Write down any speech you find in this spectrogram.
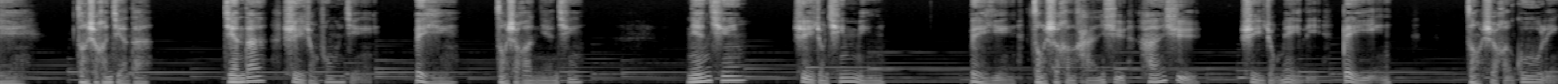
影总是很简单简单是一种风景背影总是很年轻。年轻是一种清明背影总是很含蓄含蓄是一种魅力背影总是很孤零。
